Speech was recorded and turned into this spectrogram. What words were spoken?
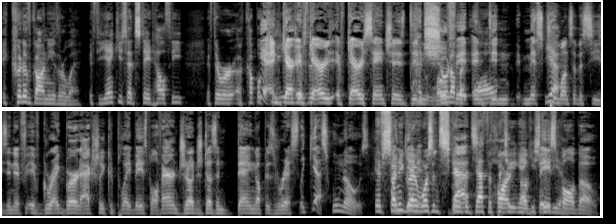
it could have gone either way. If the Yankees had stayed healthy, if there were a couple, Yeah, and Gary, if Gary if Gary Sanchez didn't showed loaf up and all- didn't miss two Yeah. months of the season, if if Greg Bird actually could play baseball, if Aaron Judge doesn't bang up his wrist, like yes, who knows? If Sonny Gray wasn't scared to That's death of part pitching at Yankee of Stadium. baseball, though.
